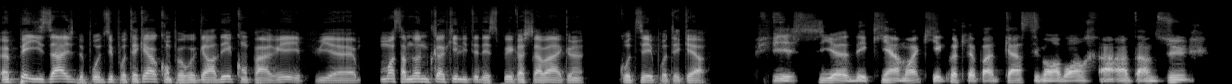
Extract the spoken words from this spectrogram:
un paysage de produits hypothécaires qu'on peut regarder, comparer. Et puis, euh, moi, ça me donne une tranquillité d'esprit quand je travaille avec un courtier hypothécaire. Puis s'il y a des clients à moi qui écoutent le podcast, ils vont avoir entendu.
